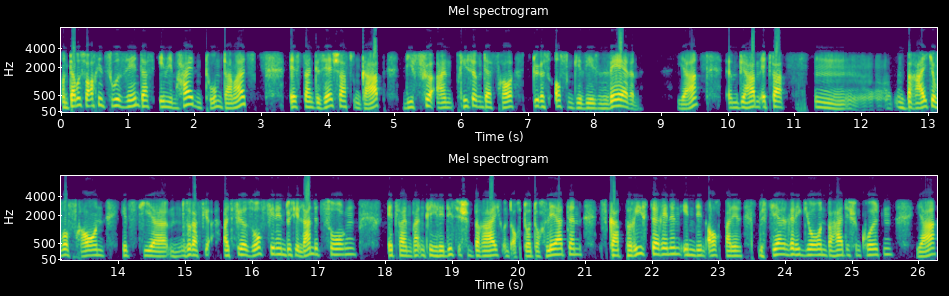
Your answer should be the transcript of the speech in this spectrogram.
Und da muss man auch hinzusehen, dass eben im Heidentum damals es dann Gesellschaften gab, die für ein Priester und der Frau durchaus offen gewesen wären. Ja, ähm, wir haben etwa mh, mm, Bereiche, wo Frauen jetzt hier mh, mm, sogar als Philosophinnen durch die Lande zogen, etwa im hellenistischen Bereich und auch dort doch lehrten. Es gab Priesterinnen in den auch bei den Mysterienreligionen, bei heidnischen Kulten. Ja,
